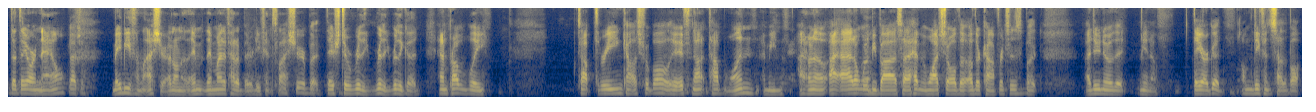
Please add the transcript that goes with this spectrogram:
that they are now. Gotcha. maybe even last year. I don't know. They, they might have had a better defense last year, but they're still really, really, really good, and probably top three in college football, if not top one. I mean, I don't know. I, I don't want to be biased. I haven't watched all the other conferences, but I do know that you know they are good on the defense side of the ball.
